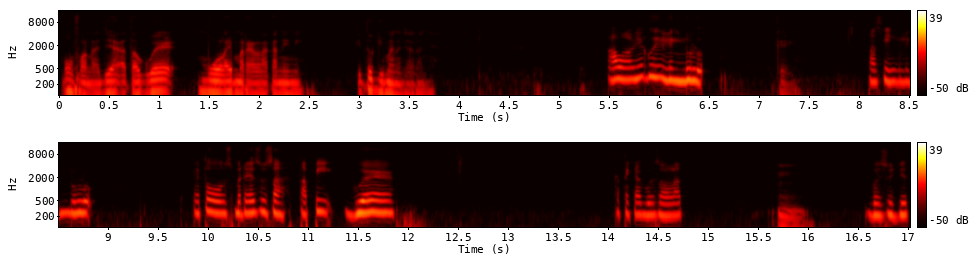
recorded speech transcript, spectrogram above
move on aja atau gue mulai merelakan ini itu gimana caranya Awalnya gue healing dulu. oke Pasti healing dulu. Itu sebenarnya susah, tapi gue ketika gue sholat, Hmm. gue sujud,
